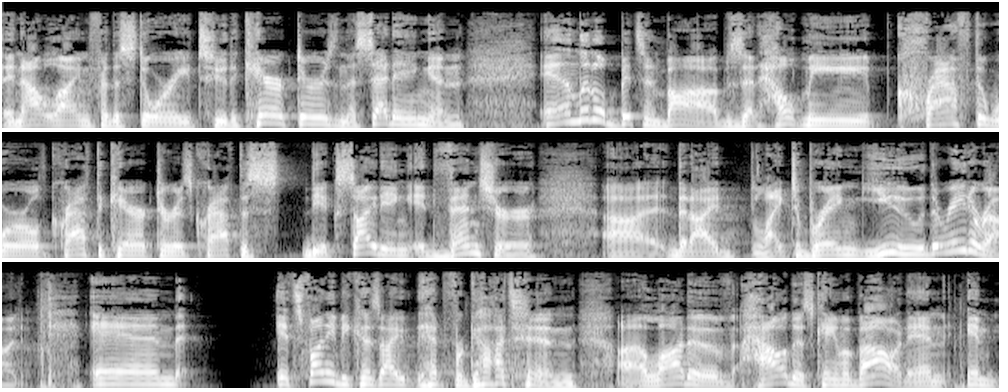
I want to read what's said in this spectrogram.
an outline for the story to the characters and the setting and and little bits and bobs that help me craft the world, craft the characters, craft the, the exciting adventure uh, that I'd like to bring you, the reader, on. And it's funny because I had forgotten a lot of how this came about and and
